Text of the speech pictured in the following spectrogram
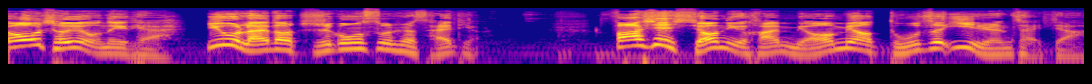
高成勇那天又来到职工宿舍踩点，发现小女孩苗苗独自一人在家。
